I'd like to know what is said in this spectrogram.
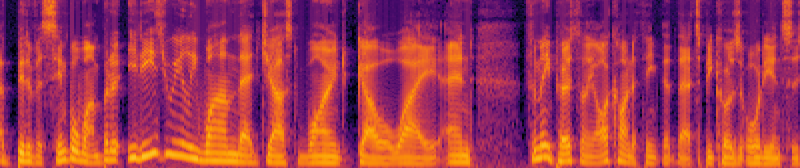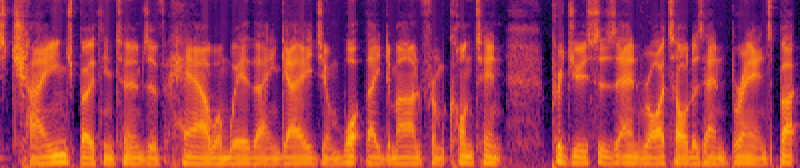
a bit of a simple one, but it, it is really one that just won't go away. And for me personally, I kind of think that that's because audiences change both in terms of how and where they engage and what they demand from content producers and rights holders and brands. But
